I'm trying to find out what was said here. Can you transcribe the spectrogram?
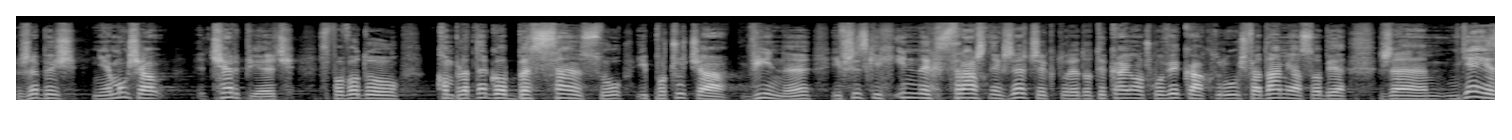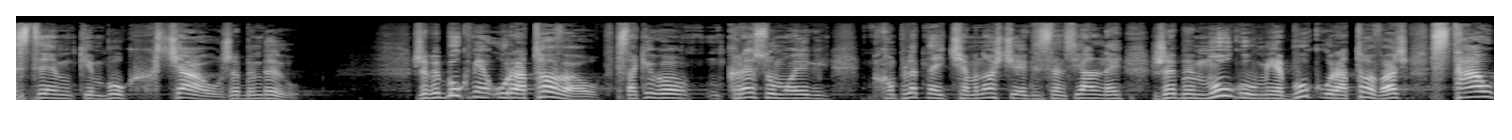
żebyś nie musiał cierpieć z powodu kompletnego bezsensu i poczucia winy i wszystkich innych strasznych rzeczy, które dotykają człowieka, który uświadamia sobie, że nie jest tym, kim Bóg chciał, żebym był. Żeby Bóg mnie uratował z takiego kresu mojej kompletnej ciemności egzystencjalnej, żeby mógł mnie Bóg uratować, stał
